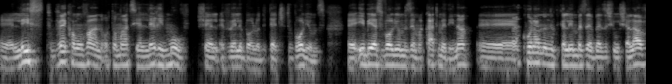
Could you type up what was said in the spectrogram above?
list וכמובן אוטומציה ל-remove של available או detached volumes. EBS volume זה מכת מדינה, כולנו נתקלים בזה באיזשהו שלב.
